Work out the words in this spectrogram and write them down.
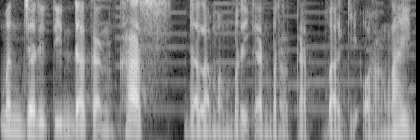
menjadi tindakan khas dalam memberikan berkat bagi orang lain.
